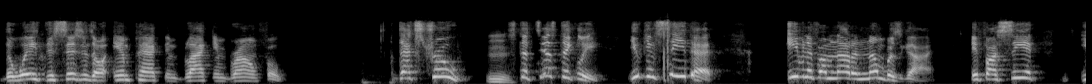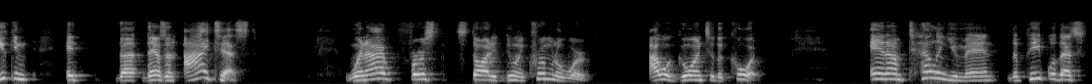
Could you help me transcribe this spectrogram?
The way decisions are impacting black and brown folk. That's true. Mm. Statistically, you can see that. Even if I'm not a numbers guy, if I see it, you can. It the, there's an eye test. When I first started doing criminal work, I would go into the court, and I'm telling you, man, the people that's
